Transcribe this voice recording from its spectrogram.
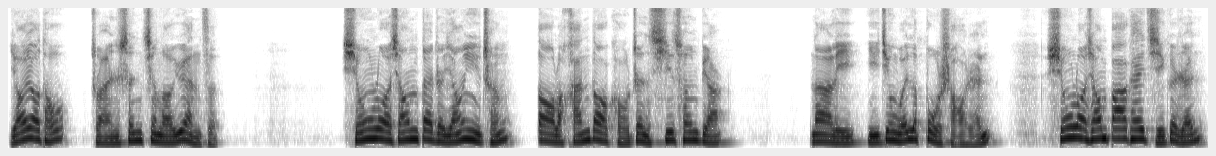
摇摇头，转身进了院子。熊洛祥带着杨一成。到了韩道口镇西村边那里已经围了不少人。熊洛祥扒开几个人，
